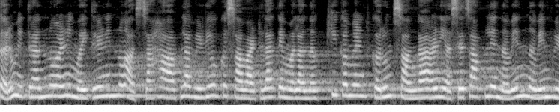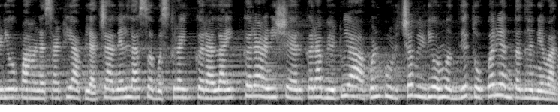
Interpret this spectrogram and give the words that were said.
तर मित्रांनो आणि मैत्रिणींनो आजचा हा आपला व्हिडिओ कसा वाटला ते मला नक्की कमेंट करून सांगा आणि असेच आपले नवीन नवीन व्हिडिओ पाहण्यासाठी आपल्या चॅनेलला सबस्क्राईब करा लाईक करा आणि शेअर करा. भेटूया आपण पुढच्या व्हिडिओमध्ये. तोपर्यंत धन्यवाद.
